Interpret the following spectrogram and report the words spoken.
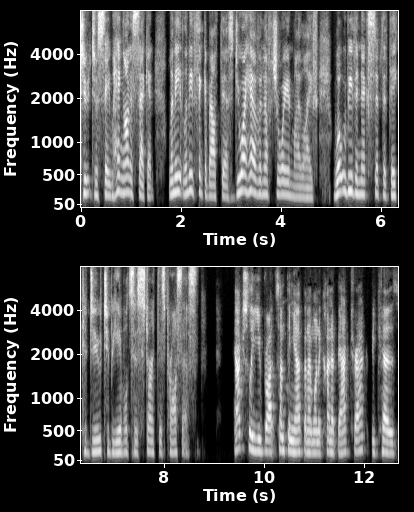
to, to say, hang on a second, let me, let me think about this. Do I have enough joy in my life? What would be the next step that that they could do to be able to start this process? Actually, you brought something up, and I want to kind of backtrack because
